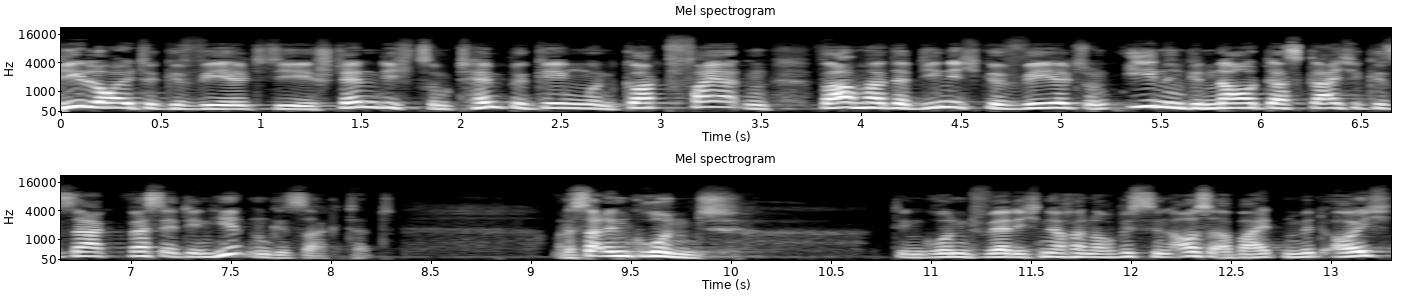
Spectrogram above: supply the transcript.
die Leute gewählt, die ständig zum Tempel gingen und Gott feierten. Warum hat er die nicht gewählt und ihnen genau das Gleiche gesagt, was er den Hirten gesagt hat? Und das hat einen Grund. Den Grund werde ich nachher noch ein bisschen ausarbeiten mit euch.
